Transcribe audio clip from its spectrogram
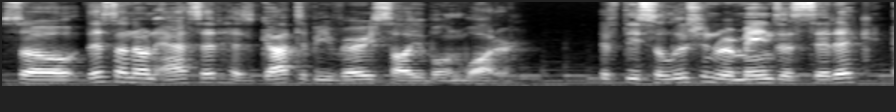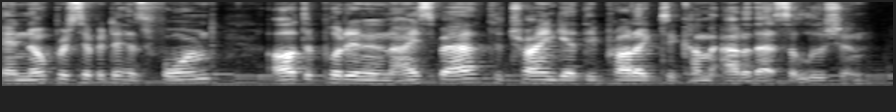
so this unknown acid has got to be very soluble in water. If the solution remains acidic and no precipitate has formed, I'll have to put it in an ice bath to try and get the product to come out of that solution.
